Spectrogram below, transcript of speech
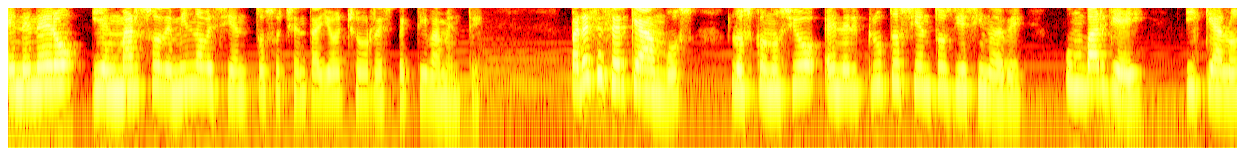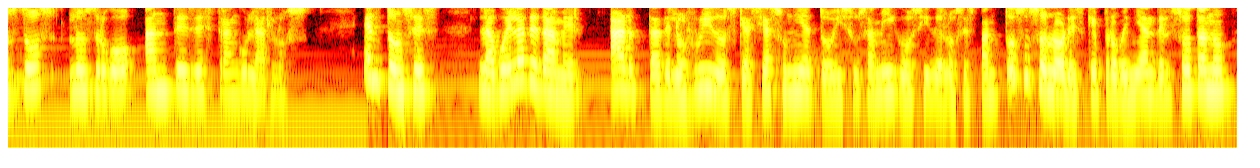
En enero y en marzo de 1988 respectivamente. Parece ser que ambos los conoció en el Club 219, un bar gay, y que a los dos los drogó antes de estrangularlos. Entonces, la abuela de Dahmer, harta de los ruidos que hacía su nieto y sus amigos y de los espantosos olores que provenían del sótano,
